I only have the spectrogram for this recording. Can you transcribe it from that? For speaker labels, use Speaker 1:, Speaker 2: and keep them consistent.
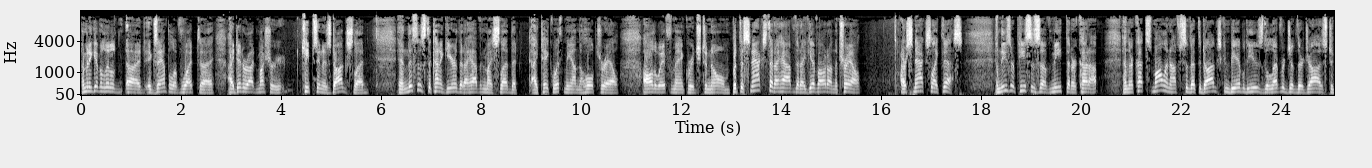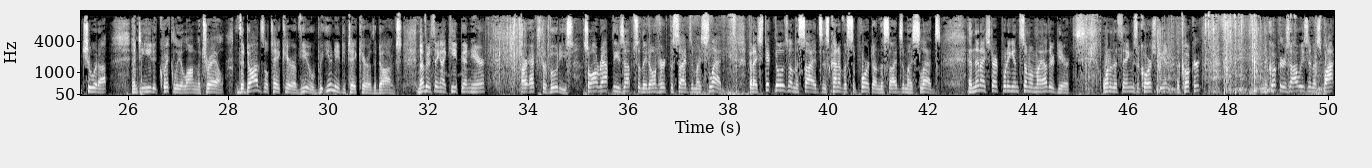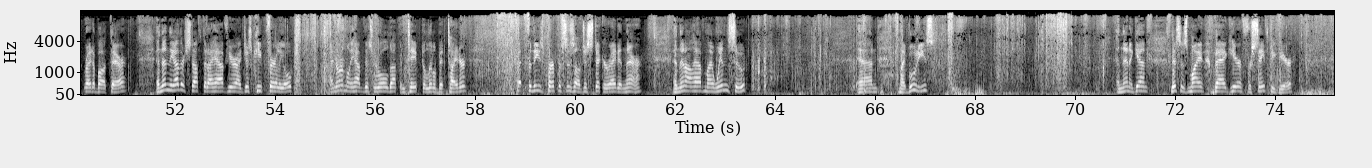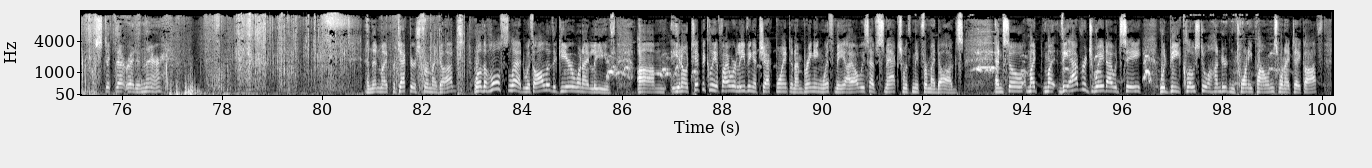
Speaker 1: I'm going to give a little uh, example of what uh, Iditarod Musher keeps in his dog sled. And this is the kind of gear that I have in my sled that I take with me on the whole trail, all the way from Anchorage to Nome. But the snacks that I have that I give out on the trail are snacks like this. And these are pieces of meat that are cut up, and they're cut small enough so that the dogs can be able to use the leverage of their jaws to chew it up and to eat it quickly along the trail. The dogs will take care of you, but you need to take care of the dogs. Another thing I keep in here are extra booties. So I'll wrap these up so they don't hurt the sides of my sled. But I stick those on the sides as kind of a support on the sides of my sleds. And then I start putting in some of my other gear. One of the things, of course, being the cooker. And the cooker is always in a spot right about there. And then the other stuff that I have here, I just keep fairly open. I normally have this rolled up and taped a little bit tighter. But for these purposes, I'll just stick it right in there. And then I'll have my windsuit and my booties. And then again, this is my bag here for safety gear. Stick that right in there. and then my protectors for my dogs. Well, the whole sled with all of the gear when I leave. Um, you know, typically if I were leaving a checkpoint and I'm bringing with me, I always have snacks with me for my dogs. And so my, my the average weight I would say would be close to 120 pounds when I take off.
